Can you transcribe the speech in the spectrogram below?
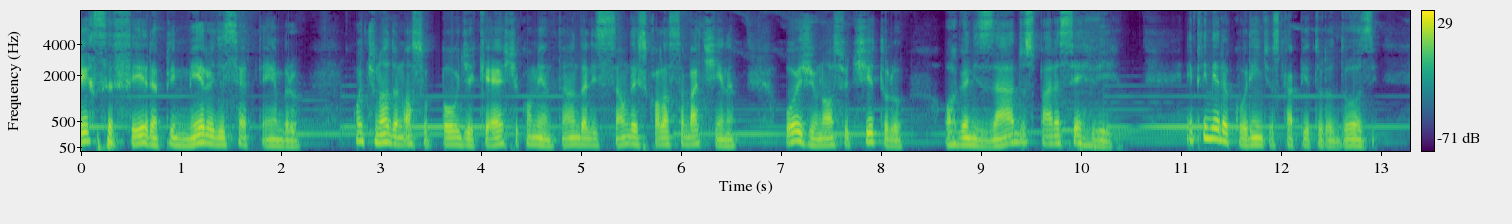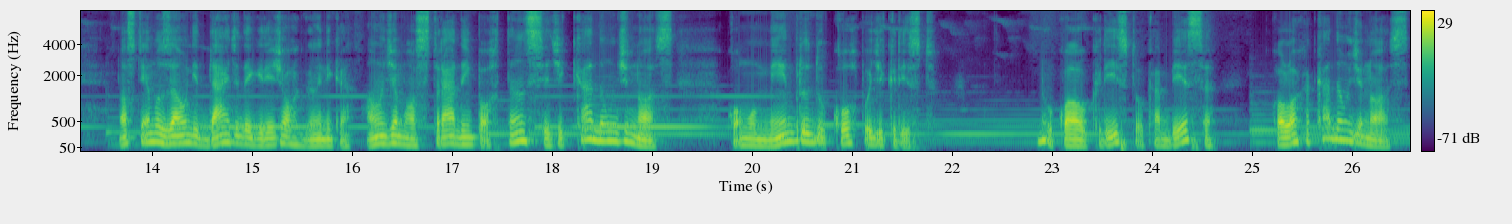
terça-feira, 1 de setembro. Continuando o nosso podcast comentando a lição da escola sabatina. Hoje o nosso título, Organizados para Servir. Em 1 Coríntios capítulo 12, nós temos a unidade da igreja orgânica, onde é mostrada a importância de cada um de nós como membro do corpo de Cristo, no qual Cristo, cabeça, coloca cada um de nós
